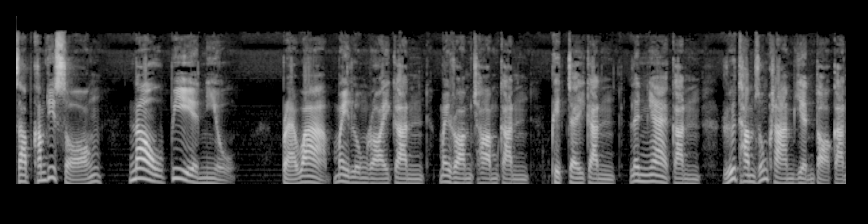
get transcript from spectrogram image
ศัพท์คำที่สองเน่าเปี้ยเนียวแปลว่าไม่ลงรอยกัน ไม่รอมชอมกัน ผิดใจกัน เล่นแง่กัน หรือทำสงครามเย็นต่อกัน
